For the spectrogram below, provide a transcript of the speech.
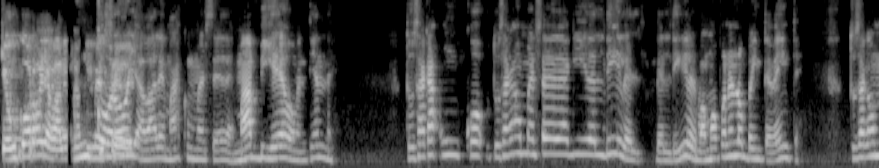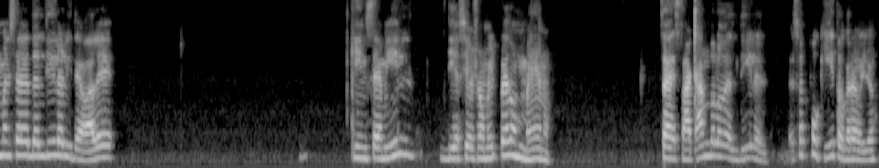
Que un Corolla vale más un que un Corolla vale más que un Mercedes. Más viejo, ¿me entiendes? Tú sacas un tú sacas un Mercedes de aquí del dealer, del dealer, vamos a poner los 2020. Tú sacas un Mercedes del dealer y te vale 15 mil, 18 mil pesos menos. O sea, sacándolo del dealer. Eso es poquito, creo yo.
